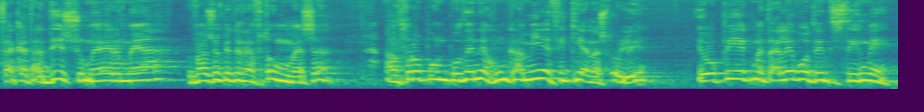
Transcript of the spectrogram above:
θα καταντήσουμε έρμεα, βάζω και τον εαυτό μου μέσα, ανθρώπων που δεν έχουν καμία ηθική αναστολή, οι οποίοι εκμεταλλεύονται τη στιγμή.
